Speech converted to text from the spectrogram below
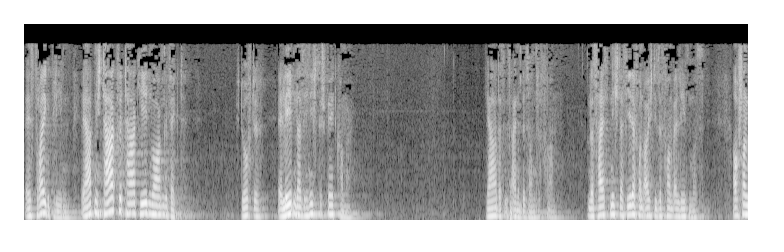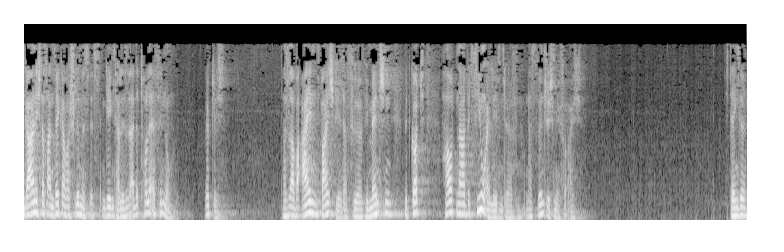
Er ist treu geblieben. Er hat mich Tag für Tag jeden Morgen geweckt. Ich durfte erleben, dass ich nicht zu spät komme. Ja, das ist eine besondere Form. Und das heißt nicht, dass jeder von euch diese Form erleben muss. Auch schon gar nicht, dass ein Wecker was Schlimmes ist. Im Gegenteil, es ist eine tolle Erfindung. Wirklich. Das ist aber ein Beispiel dafür, wie Menschen mit Gott hautnah Beziehung erleben dürfen. Und das wünsche ich mir für euch. Ich denke,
